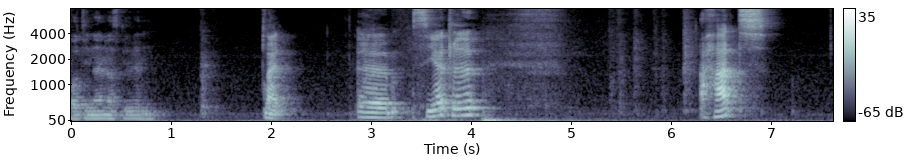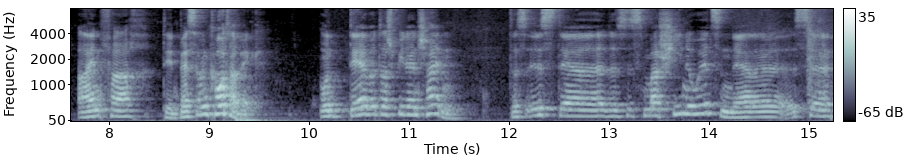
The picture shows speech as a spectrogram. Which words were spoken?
49ers gewinnen. Nein. Ähm, Seattle hat einfach den besseren Quarterback. Und der wird das Spiel entscheiden. Das ist der, das ist Maschine Wilson. Der, der ist, äh,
